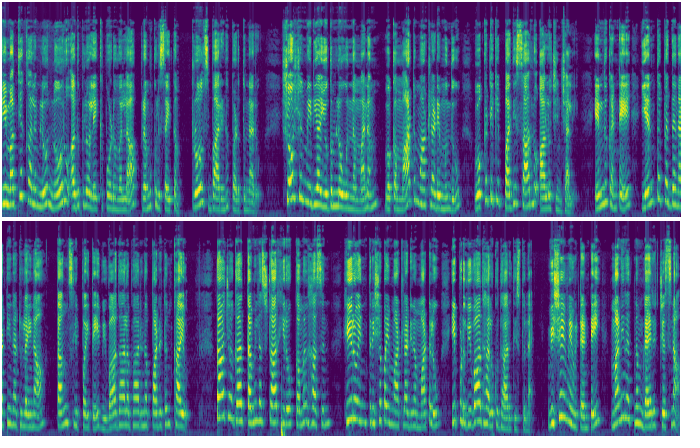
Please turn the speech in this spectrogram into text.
ఈ మధ్య కాలంలో నోరు అదుపులో లేకపోవడం వల్ల ప్రముఖులు సైతం ట్రోల్స్ బారిన పడుతున్నారు. సోషల్ మీడియా యుగంలో ఉన్న మనం ఒక మాట మాట్లాడే ముందు ఒకటికి పదిసార్లు ఆలోచించాలి. ఎందుకంటే ఎంత పెద్ద నటీనటులైనా టంగ్ స్లిప్ అయితే వివాదాల బారిన పడటం ఖాయం. తాజాగా తమిళ star hero Kamal Haasan heroine త్రిషపై మాట్లాడిన మాటలు ఇప్పుడు వివాదాలకు దారితీస్తున్నాయి. విషయం ఏమిటంటే మణిరత్నం డైరెక్ట్ చేసిన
